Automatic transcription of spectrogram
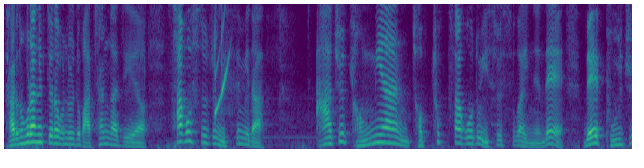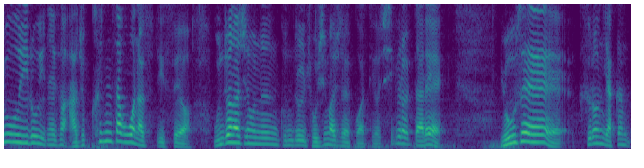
다른 호랑이띠 여러분들도 마찬가지예요. 사고 수도 좀 있습니다. 아주 경미한 접촉 사고도 있을 수가 있는데 내 부주의로 인해서 아주 큰 사고가 날 수도 있어요. 운전하시는 분들 조심하셔야 될 것 같아요. 11월 달에 요새 그런 약간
